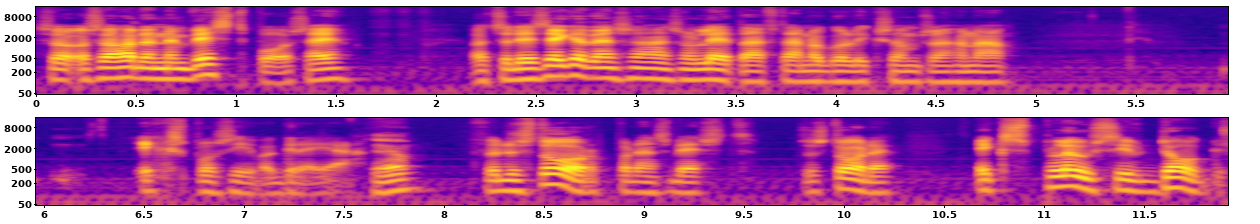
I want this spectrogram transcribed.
Så, och så har den en väst på sig. Alltså det är säkert en sån här som letar efter något liksom sådana explosiva grejer. Ja. För det står på dens väst, så står det Explosive Dog.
